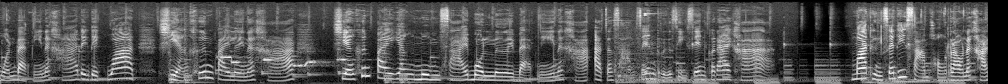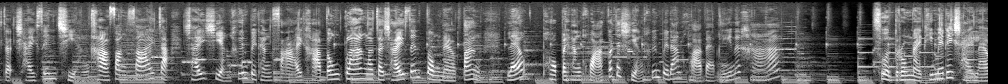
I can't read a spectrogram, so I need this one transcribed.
ม้วนแบบนี้นะคะ เด็กๆวาดเฉียงขึ้นไปเลยนะคะเฉียงขึ้นไปยังมุมซ้ายบนเลยแบบนี้นะคะ อาจจะ 3 เส้นหรือ 4 เส้นก็ได้ค่ะ มาถึงเส้นที่ 3 ของเรานะคะ จะใช้เส้นเฉียงค่ะ ฝั่งซ้ายจะใช้เฉียงขึ้นไปทางซ้ายค่ะ ตรงกลางเราจะใช้เส้นตรงแนวตั้ง แล้วพอไปทางขวาก็จะเฉียงขึ้นไปด้านขวาแบบนี้นะคะ ส่วนตรงไหนที่ไม่ได้ใช้แล้ว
